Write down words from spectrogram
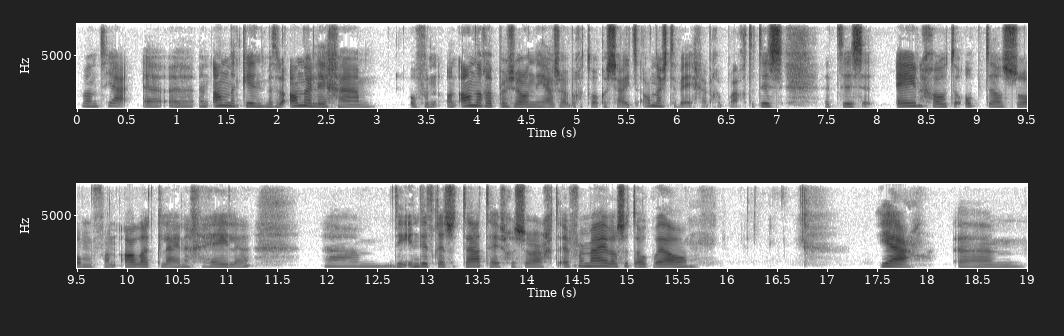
Want ja, uh, uh, een ander kind met een ander lichaam of een, een andere persoon die haar zou hebben getrokken, zou iets anders teweeg hebben gebracht. Het is, het is één grote optelsom van alle kleine gehelen um, die in dit resultaat heeft gezorgd. En voor mij was het ook wel, ja, um,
